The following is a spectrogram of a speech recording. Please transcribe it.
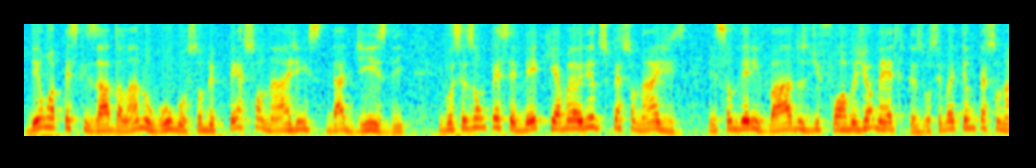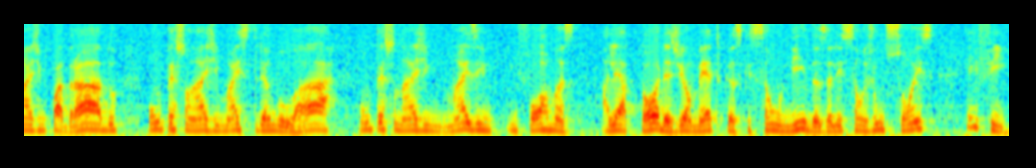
dê uma pesquisada lá no Google sobre personagens da Disney. E vocês vão perceber que a maioria dos personagens eles são derivados de formas geométricas. Você vai ter um personagem quadrado, ou um personagem mais triangular, ou um personagem mais em, em formas aleatórias, geométricas, que são unidas ali, são junções, enfim.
